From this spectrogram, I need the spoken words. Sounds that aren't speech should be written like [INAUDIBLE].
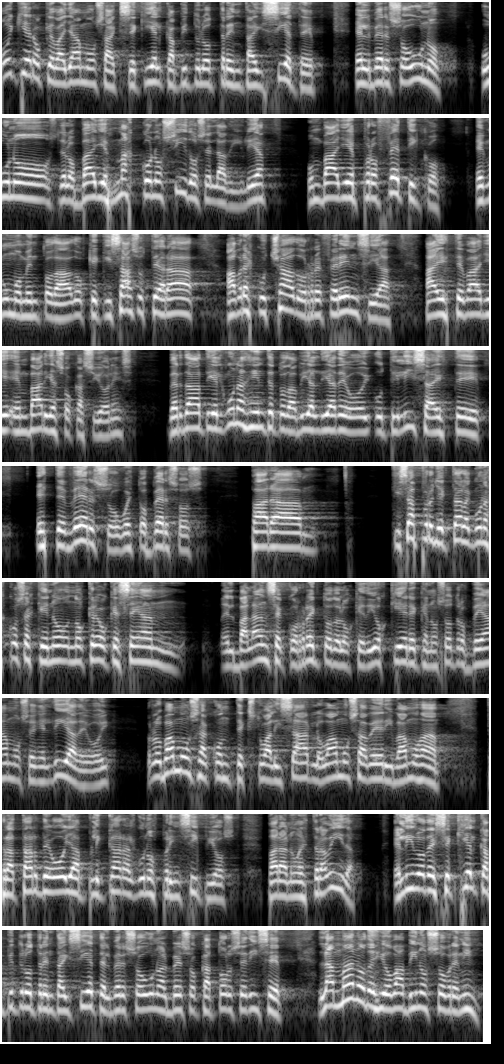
Hoy quiero que vayamos a Ezequiel capítulo 37, el verso 1, uno de los valles más conocidos en la Biblia, un valle profético en un momento dado, que quizás usted habrá escuchado referencia a este valle en varias ocasiones, ¿verdad? Y alguna gente todavía al día de hoy utiliza este, este verso o estos versos para quizás proyectar algunas cosas que no, no creo que sean el balance correcto de lo que Dios quiere que nosotros veamos en el día de hoy, pero lo vamos a contextualizar, lo vamos a ver y vamos a tratar de hoy aplicar algunos principios para nuestra vida. El libro de Ezequiel capítulo 37, el verso 1 al verso 14 dice, la mano de Jehová vino sobre mí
